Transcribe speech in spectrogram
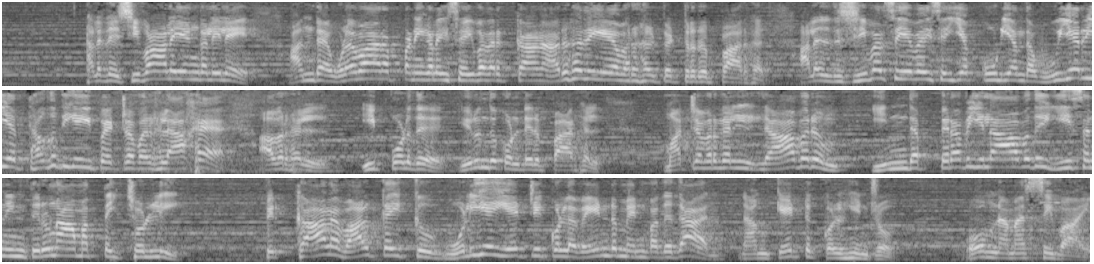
அல்லது சிவாலயங்களிலே அந்த உழவாரப் பணிகளை செய்வதற்கான அருகதையை அவர்கள் பெற்றிருப்பார்கள். அல்லது சிவ சேவை செய்யக்கூடிய அந்த உயரிய தகுதியை பெற்றவர்களாக அவர்கள் இப்பொழுது இருந்து கொண்டிருப்பார்கள். மற்றவர்கள் யாவரும் இந்த பிறவியிலாவது ஈசனின் திருநாமத்தை சொல்லி பிற்கால வாழ்க்கைக்கு ஒளியை ஏற்றிக்கொள்ள வேண்டும் என்பதுதான் நாம் கேட்டுக்கொள்கின்றோம். ஓம் நம சிவாய.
